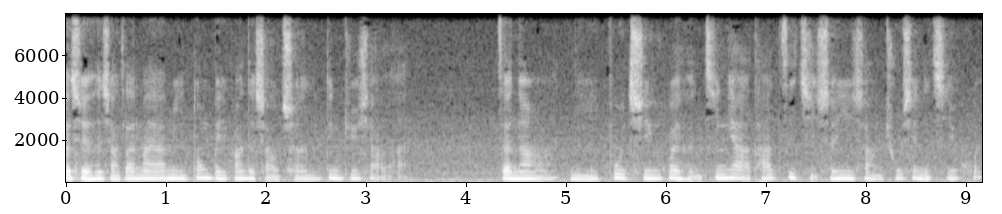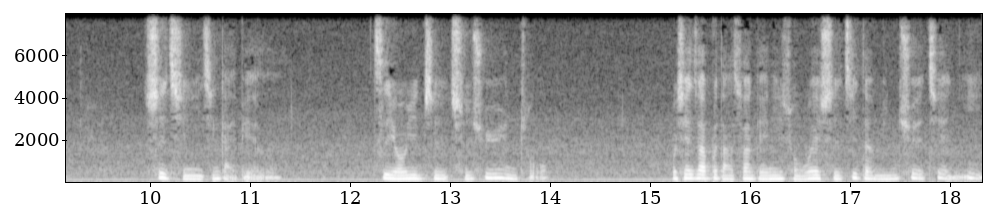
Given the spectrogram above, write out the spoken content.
而且很想在迈阿密东北方的小城定居下来。在那儿，你父亲会很惊讶他自己生意上出现的机会。事情已经改变了，自由意志持续运作。我现在不打算给你所谓实际的明确建议，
